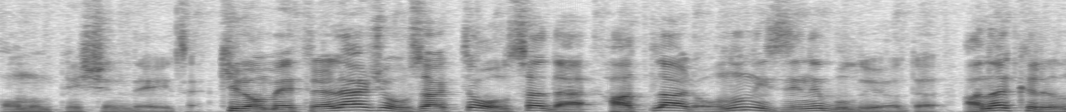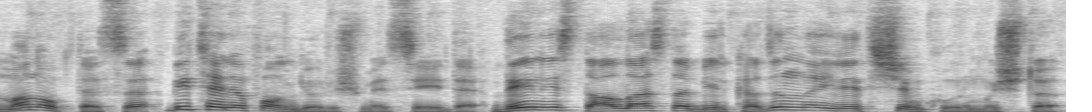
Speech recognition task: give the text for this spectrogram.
onun peşindeydi. Kilometrelerce uzakta olsa da hatlar onun izini buluyordu. Ana kırılma noktası bir telefon görüşmesiydi. Dennis Dallas'ta bir kadınla iletişim kurmuştu.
